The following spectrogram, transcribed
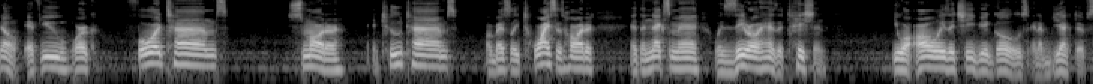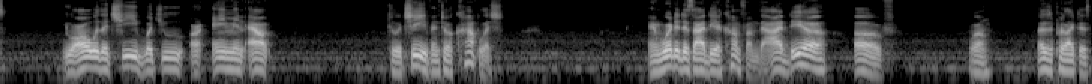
you know, if you work four times smarter and two times or basically twice as harder as the next man with zero hesitation. You will always achieve your goals and objectives. You will always achieve what you are aiming out to achieve and to accomplish. And where did this idea come from? The idea of, well, let's just put it like this.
